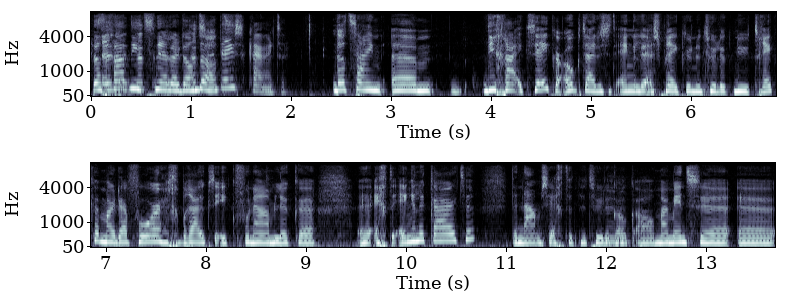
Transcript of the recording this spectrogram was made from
Dat En gaat niet sneller dan dat. dat. zijn deze kaarten. Dat zijn, ehm, die ga ik zeker ook tijdens het engelen spreekuur natuurlijk nu trekken. Maar daarvoor gebruikte ik voornamelijk eh, eh, echte engelenkaarten. De naam zegt het natuurlijk ook al. Maar mensen eh, eh,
